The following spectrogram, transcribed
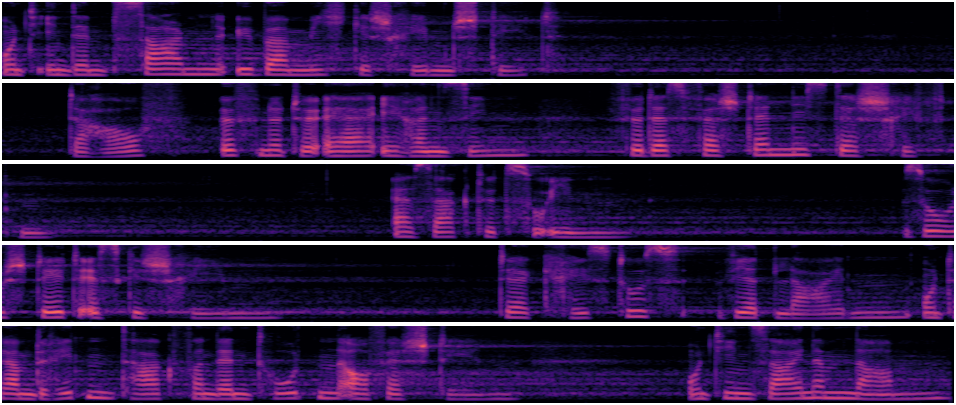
und in den Psalmen über mich geschrieben steht. Darauf öffnete er ihren Sinn für das Verständnis der Schriften. Er sagte zu ihnen, so steht es geschrieben, der Christus wird leiden und am dritten Tag von den Toten auferstehen, und in seinem Namen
